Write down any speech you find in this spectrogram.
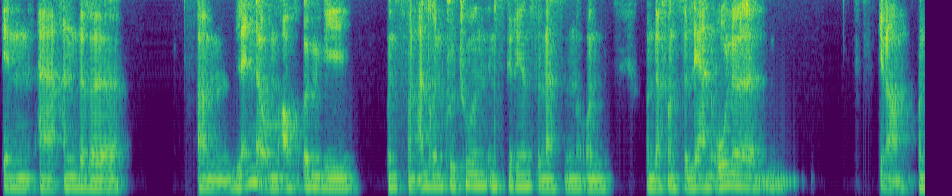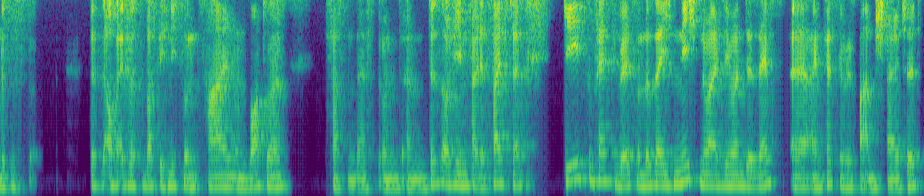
in äh, andere ähm, Länder, um auch irgendwie uns von anderen Kulturen inspirieren zu lassen und, und davon zu lernen, ohne genau. Und das ist, das ist auch etwas, was sich nicht so in Zahlen und Worte fassen lässt. Und ähm, das ist auf jeden Fall der zweite Teil geh zu Festivals und das sage ich nicht nur als jemand, der selbst äh, ein Festival veranstaltet.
